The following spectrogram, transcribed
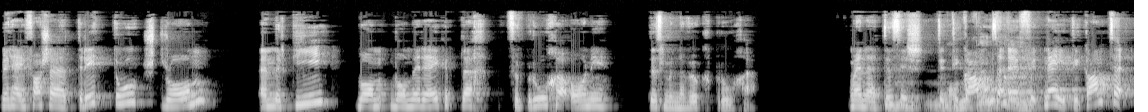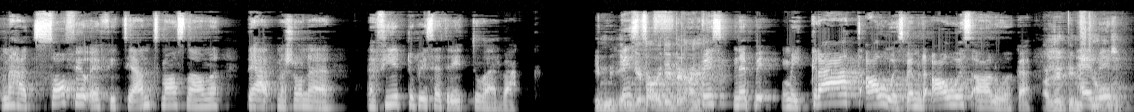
wir haben fast ein Drittel Strom, Energie, wo, wo wir eigentlich verbrauchen, ohne dass wir ihn wirklich brauchen. Wenn, das ist, die, die ganze, nein, die ganze, man hat so viele Effizienzmaßnahmen, da hat man schon ein, ein Viertel bis ein Drittel wäre weg. Im, im bis Gebäudebereich? bis, nicht, mit Gerät, alles, wenn wir alles anschauen. Also nicht beim Strom? Wir,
